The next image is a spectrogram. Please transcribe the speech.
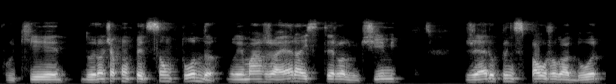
porque durante a competição toda o Neymar já era a estrela do time, já era o principal jogador,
